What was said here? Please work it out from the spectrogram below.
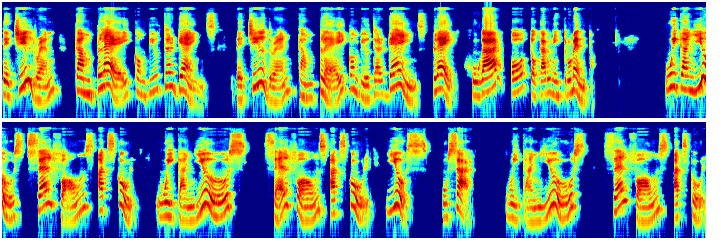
The children can play computer games. The children can play computer games. Play, jugar o tocar un instrumento. We can use cell phones at school. We can use cell phones at school. Use, usar. We can use cell phones at school.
